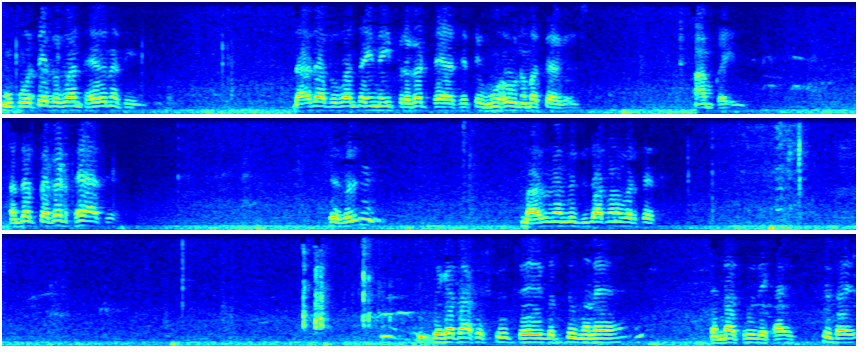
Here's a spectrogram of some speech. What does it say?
હું પોતે ભગવાન થયો નથી. દાદા ભગવાન અહીં નહીં, પ્રગટ થયા છે તે હું હું નમસ્કાર કરું છું. આમ કહી અંદર પ્રગટ થયા છે? મારું નામ જુદા પણ વર્તે છે. જગત આખું શું છે એ બધું મને એમના થ્રુ દેખાય. શું થાય?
